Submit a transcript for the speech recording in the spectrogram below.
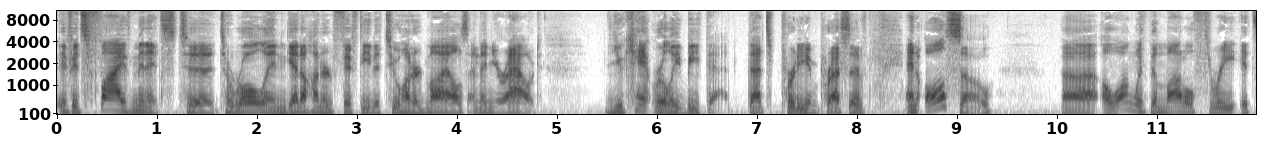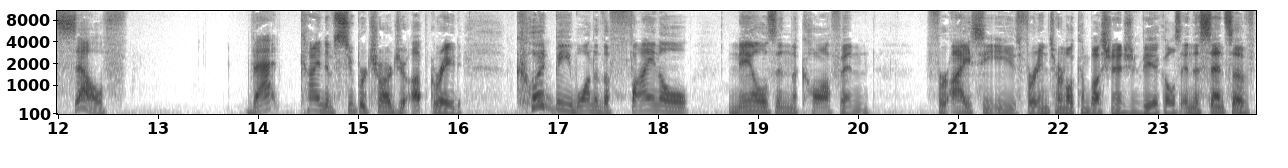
if it's five minutes to, to roll in, get 150 to 200 miles, and then you're out, you can't really beat that. That's pretty impressive. And also, uh, along with the Model 3 itself, that kind of supercharger upgrade could be one of the final nails in the coffin for ICEs, for internal combustion engine vehicles, in the sense of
